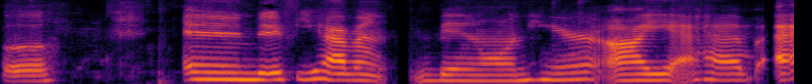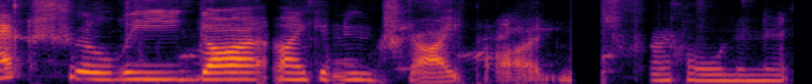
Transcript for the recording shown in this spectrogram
Uh, and if you haven't been on here, I have actually got like a new tripod for holding it.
